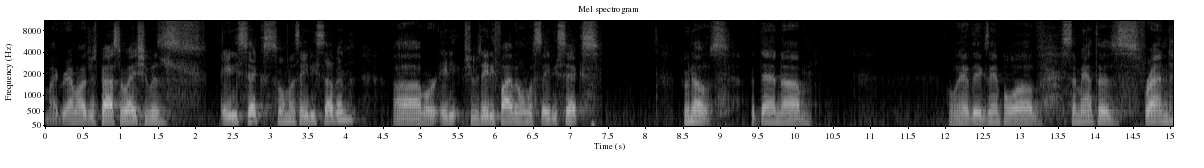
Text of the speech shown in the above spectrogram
my grandma just passed away. She was 86, almost 87, um, or 80. She was 85 and almost 86. Who knows? But then um, well, we have the example of Samantha's friend,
